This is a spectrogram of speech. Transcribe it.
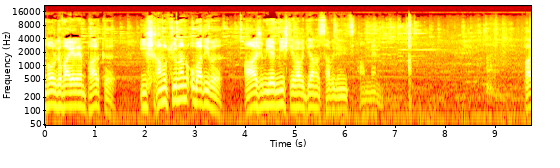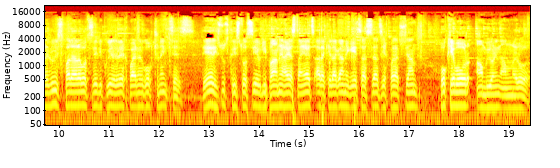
անոր գվայելեն փառքը իշխանությունն ու բադիվը այժմ եւ միշտ եւ ավետյանս հավիտենից ամեն Բարելույս բարարավոց ձերի քույր եղբայրներ ողջունենք ձեզ։ Տեր Հիսուս Քրիստոսի եւ Լիբանի Հայաստանից արաքելական եկեցածած եղբայրացիան հոգեվոր ամբիոնին անուններով։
